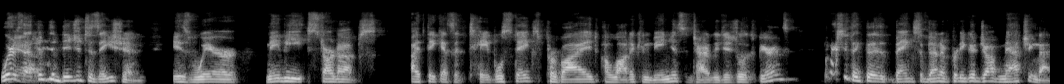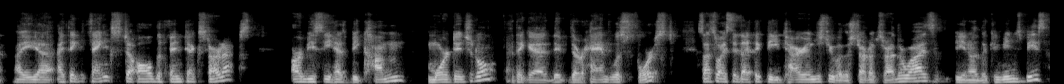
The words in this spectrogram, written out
Whereas yeah. I think the digitization is where maybe startups, I think as a table stakes, provide a lot of convenience, entirely digital experience. I actually think the banks have done a pretty good job matching that. I, uh, I think thanks to all the fintech startups, RBC has become more digital. I think uh, they, their hand was forced. So that's why I said I think the entire industry, whether startups or otherwise, you know, the convenience piece,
